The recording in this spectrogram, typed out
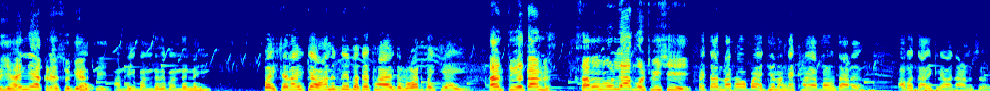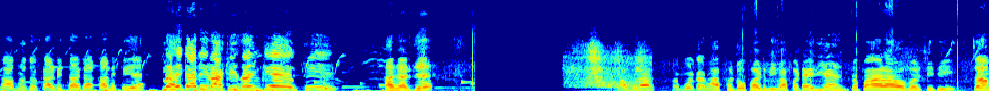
રિહાઈ ને આકડે શું ઘેરથી આ નહીં બંડલે બંદર નહીં. પૈસા ના કહેવાનું જ નહીં ભગત થાય તો લોટ પૈસા આવી તાન તું એ તાન સમમ હું ગોઠવી છે? એ તાર ના ખાવા પડે જે મંગાઈ ખાઈ આપવાનું તારે. હવે તારીખ લેવા જવાનું છે. આબડું તો કાઢી તાર કાકા ની તું એ નહીં ગાડી રાખી છે એમ કે ઉઠી. હા હેડજે. બાબુલાલ. બોલ કારો. આ ફટોફટ વિવાહ પટાઈ દઈએ તો પાર આવો પરસી થી ચમ.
